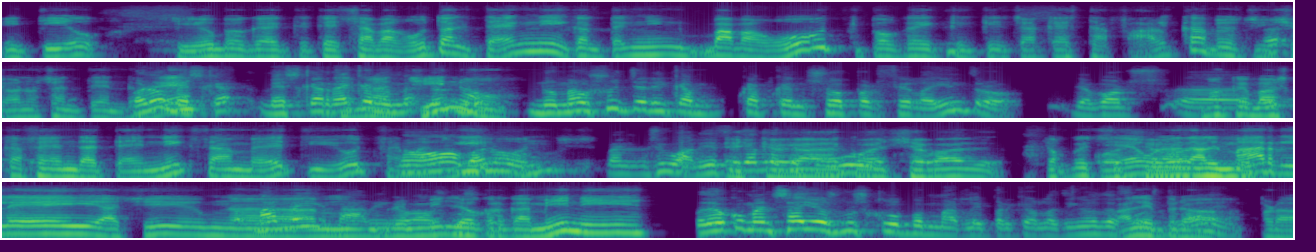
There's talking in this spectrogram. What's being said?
I tio, tio, però que, que, que s'ha begut el tècnic, el tècnic va begut, però que, que, que és aquesta falca, però si això no s'entén Bueno, més res. que, més que res, que no, no, no, no m'heu suggerit cap, cap cançó per fer la intro. Llavors... Eh, No, que vols que fem de tècnics, també, tio? Et fem No, els bueno, guions. bueno, és igual, ja És fiquem que que qualsevol... Jo què sé, una del. Marley, així, una Marley? Va, vinga, millor que camini. Podeu començar i jo us busco el Bob Marley, perquè la tingueu de Vale, fons. però, vale? però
